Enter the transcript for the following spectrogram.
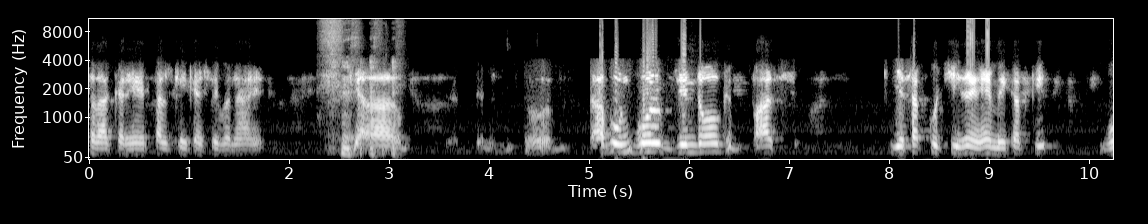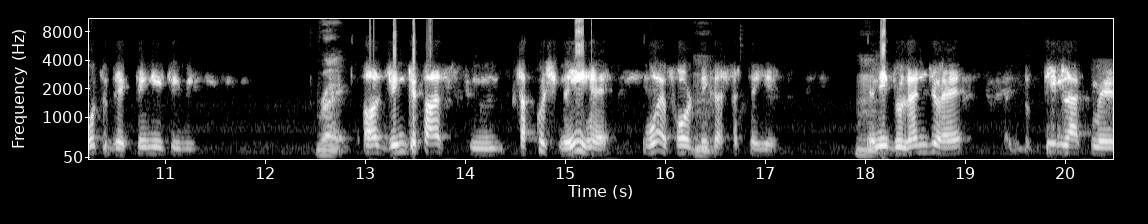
طرح کریں؟ پلکیں کیسے بنائیں؟ کیا اب ان کو جن لوگوں کے پاس یہ سب کچھ چیزیں ہیں میک اپ کی وہ تو دیکھتے نہیں ٹی وی۔ اور جن کے پاس سب کچھ نہیں ہے وہ افورڈ نہیں کر سکتے یہ۔ یعنی دلہن جو ہے تین لاکھ میں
